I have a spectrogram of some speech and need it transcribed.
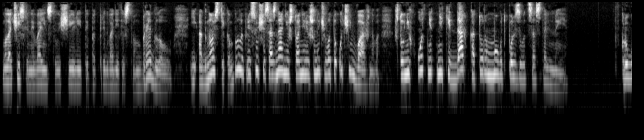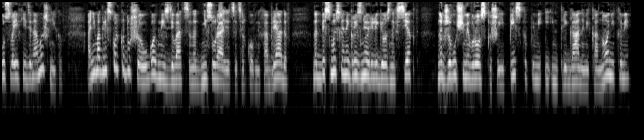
малочисленной воинствующей элиты под предводительством Брэдлоу, и агностикам было присуще сознание, что они лишены чего-то очень важного, что у них отнят некий дар, которым могут пользоваться остальные — кругу своих единомышленников они могли сколько душе угодно издеваться над несуразицей церковных обрядов, над бессмысленной грызней религиозных сект, над живущими в роскоши епископами и интриганами-канониками,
